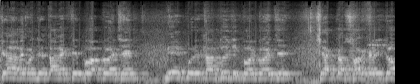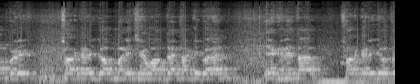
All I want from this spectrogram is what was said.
কেরানীগঞ্জে, তার একটি পদ রয়েছে মিরপুরে তার দুইটি পদ রয়েছে। সে একটা সরকারি জব করে, সরকারি জব মানে সে ওয়াবদায় চাকরি করেন। এখানে তার সরকারি যেহেতু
